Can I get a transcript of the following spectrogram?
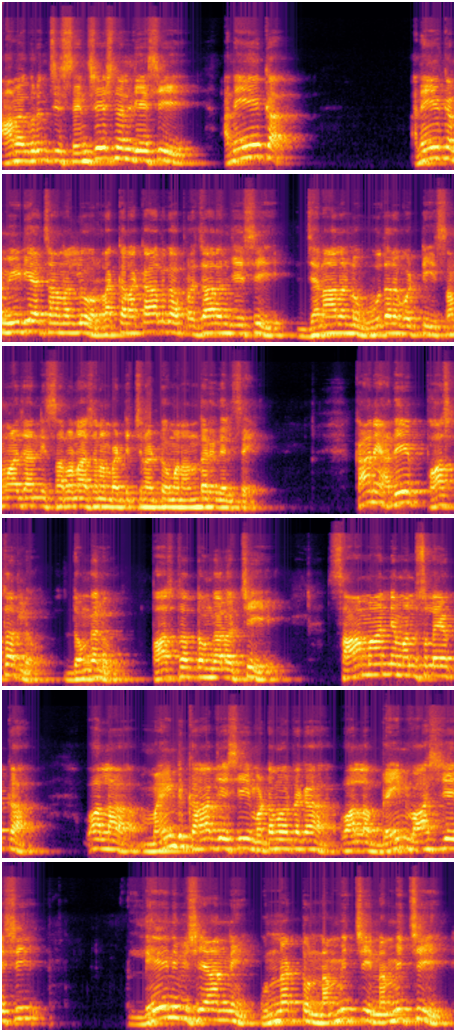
ఆమె గురించి సెన్సేషనల్ చేసి అనేక అనేక మీడియా ఛానళ్ళు రకరకాలుగా ప్రచారం చేసి జనాలను ఊదరగొట్టి సమాజాన్ని సర్వనాశనం పట్టించినట్టు మనందరి తెలిసే. కానీ అదే పాస్టర్లు దొంగలు పాస్టర్ దొంగలు వచ్చి సామాన్య మనుషుల యొక్క వాళ్ళ మైండ్ ఖరాబ్ చేసి మొట్టమొదటగా వాళ్ళ బ్రెయిన్ వాష్ చేసి లేని విషయాన్ని ఉన్నట్టు నమ్మించి నమ్మించి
